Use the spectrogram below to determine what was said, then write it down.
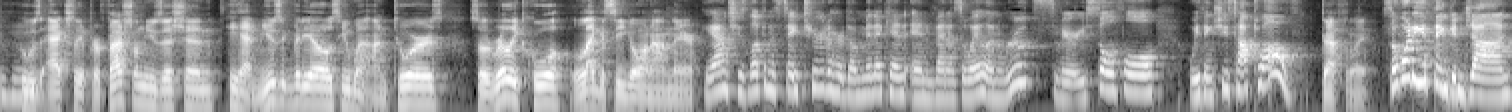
Mm-hmm. who was actually a professional musician. He had music videos, he went on tours. So, really cool legacy going on there. Yeah, and she's looking to stay true to her Dominican and Venezuelan roots. Very soulful. We think she's top 12. Definitely. So what are you thinking, John?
